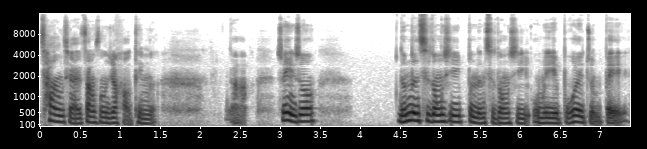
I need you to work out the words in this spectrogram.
唱起来唱诵就好听了啊。所以你说能不能吃东西？不能吃东西，我们也不会准备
